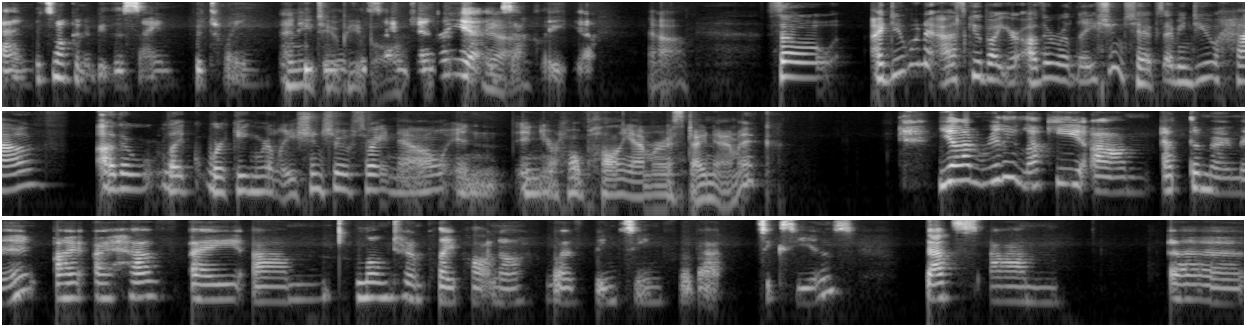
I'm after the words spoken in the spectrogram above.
and it's not going to be the same between Any two people. same gender. Yeah, Yeah. exactly. Yeah. Yeah. So I do want to ask you about your other relationships. I mean, do you have other like working relationships right now in in your whole polyamorous dynamic? Yeah, I'm really lucky um, at the moment. I, I have a um, long term play partner who I've been seeing for about six years. That's um, uh,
